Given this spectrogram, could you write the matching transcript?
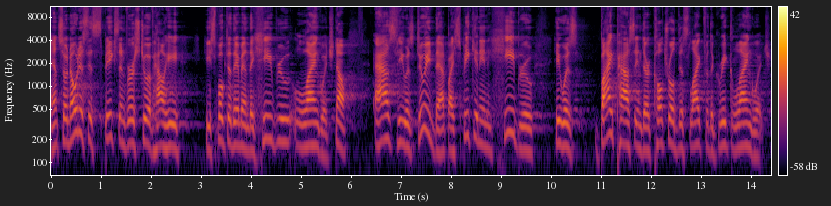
And so notice this speaks in verse 2 of how he, he spoke to them in the Hebrew language. Now, as he was doing that, by speaking in Hebrew, he was bypassing their cultural dislike for the Greek language.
